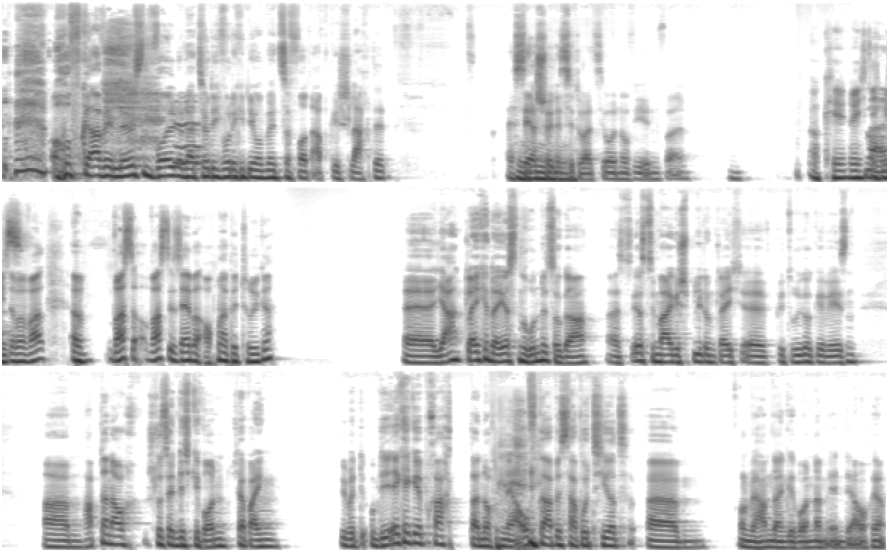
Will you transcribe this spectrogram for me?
Aufgabe lösen wollen und natürlich wurde ich in dem Moment sofort abgeschlachtet. Eine sehr Uh. schöne Situation auf jeden Fall. Okay, richtig Nice. mies. Aber war, äh, warst, du, warst du selber auch mal Betrüger? Äh, ja, gleich in der ersten Runde sogar. Das erste Mal gespielt und gleich äh, Betrüger gewesen. Ähm, hab dann auch schlussendlich gewonnen. Ich habe einen über, um die Ecke gebracht, dann noch eine Aufgabe sabotiert ähm, und wir haben dann gewonnen am Ende auch, ja.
